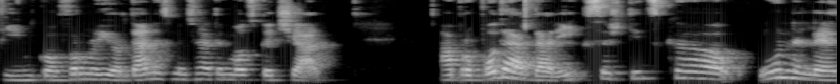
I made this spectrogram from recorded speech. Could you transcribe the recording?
fiind, conform lui Iordanes, menționat în mod special. Apropo de Ardaric, să știți că unele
